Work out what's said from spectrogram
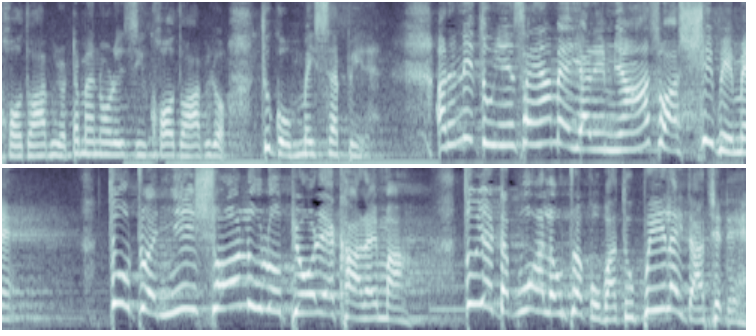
ခေါ်သွားပြီးတော့တမန်တော်တွေစီခေါ်သွားပြီးတော့သူ့ကိုမိတ်ဆက်ပေးတယ်အာနနိသူရင်ဆိုင်ရမယ့်အရာတွေများစွာရှိပေမဲ့သူ့အတွက်ညီလျှောလူလို့ပြောတဲ့အခါတိုင်းမှာသူ့ရဲ့တပွားလုံးအတွက်ကိုပါသူပေးလိုက်တာဖြစ်တယ်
